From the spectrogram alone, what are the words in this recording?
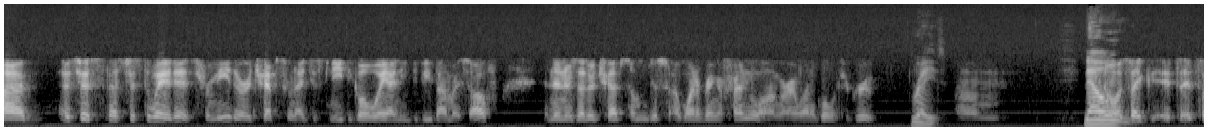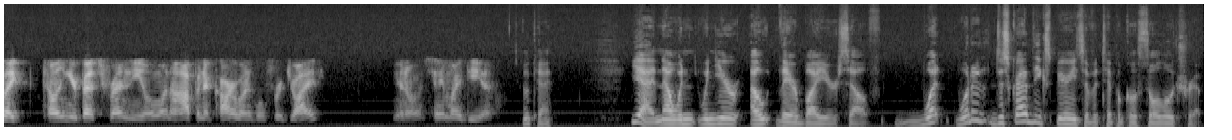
uh, it's just that's just the way it is. For me, there are trips when I just need to go away. I need to be by myself, and then there's other trips I'm just I want to bring a friend along or I want to go with a group. Right. Um, Now. you know, it's like it's it's like telling your best friend, you know, want to hop in a car, want to go for a drive. You know, same idea. Okay. Yeah. Now, when when you're out there by yourself, what what are, describe the experience of a typical solo trip?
